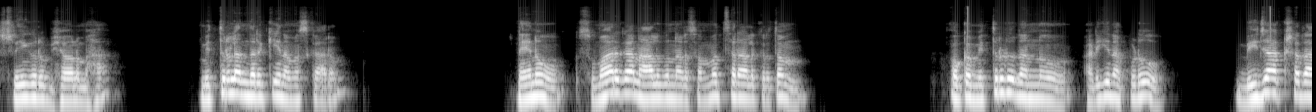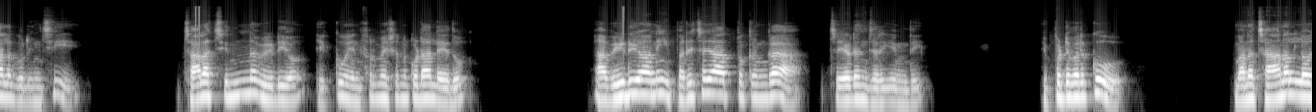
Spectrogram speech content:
శ్రీ గురుభ్యో నమ. మిత్రులందరికీ నమస్కారం. నేను సుమారుగా నాలుగున్నర సంవత్సరాల క్రితం ఒక మిత్రుడు నన్ను అడిగినప్పుడు బీజాక్షరాల గురించి చాలా చిన్న వీడియో ఎక్కువ ఇన్ఫర్మేషన్ కూడా లేదు. ఆ వీడియోని పరిచయాత్మకంగా చేయడం జరిగింది. ఇప్పటి వరకు మన ఛానల్లో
